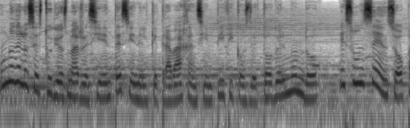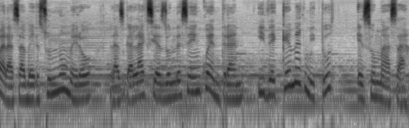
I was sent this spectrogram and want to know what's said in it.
Uno de los estudios más recientes y en el que trabajan científicos de todo el mundo es un censo para saber su número, las galaxias donde se encuentran y de qué magnitud es su masa.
